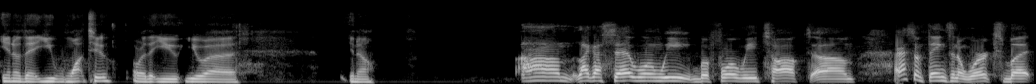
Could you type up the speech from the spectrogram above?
you know, that you want to, or that you you uh, you know, Um, like I said when we before we talked, um, I got some things in the works, but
